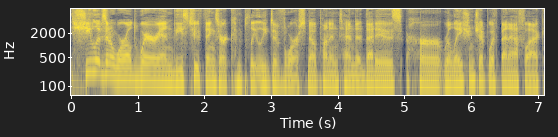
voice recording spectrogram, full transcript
she lives in a world wherein these two things are completely divorced no pun intended that is her relationship with ben affleck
